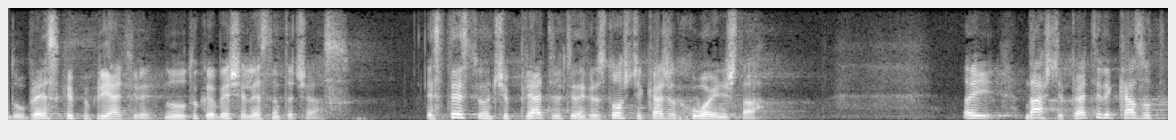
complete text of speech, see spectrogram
Добре, скъпи приятели, но до тук беше лесната част. Естествено, че приятелите на Христос ще кажат хубави неща. И нашите приятели казват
